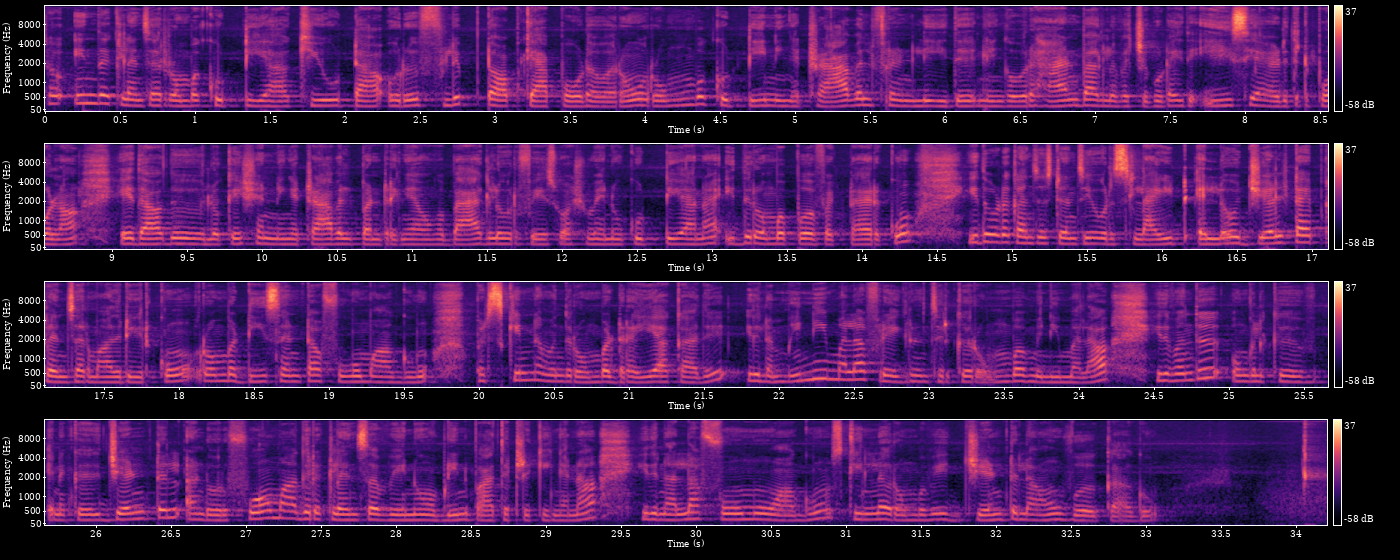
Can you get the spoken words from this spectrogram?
ஸோ இந்த கிளென்சர் ரொம்ப குட்டியாக க்யூட்டாக ஒரு ஃப்ளிப் டாப் கேப்போடு வரும். ரொம்ப குட்டி நீங்கள் ட்ராவல் ஃப்ரெண்ட்லி இது நீங்கள் ஒரு ஹேண்ட்பேக்கில் வச்சு கூட இதை ஈஸியாக எடுத்துகிட்டு போகலாம் ஏதாவது லொக்கேஷன் நீங்கள் ட்ராவல் பண்ணுறீங்க உங்கள் பேக்கில் ஒரு ஃபேஸ் வாஷ் வேணும் குட்டியானா இது ரொம்ப பர்ஃபெக்டாக இருக்கும். இதோட கன்சிஸ்டன்சி ஒரு slight yellow gel type cleanser மாதிரி இருக்கும். ரொம்ப டீசெண்டாக ஃபோம் ஆகும். பட் ஸ்கின்னை வந்து ரொம்ப ட்ரை ஆக்காது இதில் மினிமலாக ஃப்ரேக்ரன்ஸ் இருக்குது ரொம்ப மினிமலாக இது வந்து உங்களுக்கு எனக்கு ஜென்டில் அண்ட் ஒரு ஃபோம் ஆகிற கிளென்சர் வேணும் அப்படின்னு பார்த்துட்ருக்கீங்கன்னா இது நல்லா ஃபோமும் ஆகும் ஸ்கின்ல ரொம்பவே ஜென்டிலாகவும் ஒர்க் ஆகும்.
